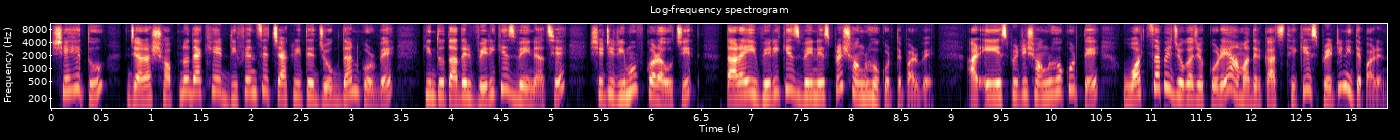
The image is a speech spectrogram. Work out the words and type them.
সেহেতু যারা স্বপ্ন দেখে ডিফেন্সের চাকরিতে যোগদান করবে, কিন্তু তাদের ভেরিকেজ ভেইন আছে, সেটি রিমুভ করা উচিত, তারা এই ভেরিকেস ভেইন স্প্রে সংগ্রহ করতে পারবে। আর এই স্প্রেটি সংগ্রহ করতে হোয়াটসঅ্যাপে যোগাযোগ করে আমাদের কাছ থেকে স্প্রেটি নিতে পারেন।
